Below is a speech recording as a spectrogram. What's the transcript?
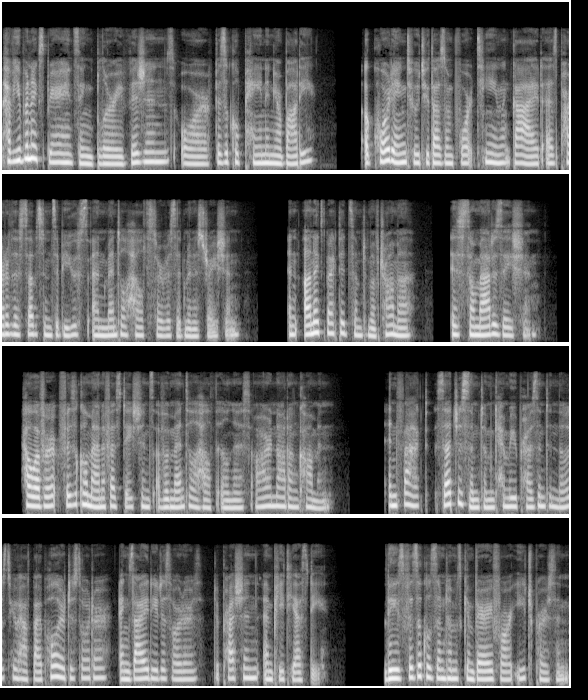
Have you been experiencing blurry visions or physical pain in your body? According to a 2014 guide as part of the Substance Abuse and Mental Health Service Administration, an unexpected symptom of trauma is somatization. However, physical manifestations of a mental health illness are not uncommon. In fact, such a symptom can be present in those who have bipolar disorder, anxiety disorders, depression, and PTSD. These physical symptoms can vary for each person,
